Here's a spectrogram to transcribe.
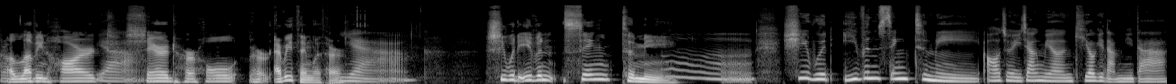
a loving heart. Yeah. Shared her whole her everything with her. Yeah. She would even sing to me. 음, she would even sing to me. 어, 저 이 장면 기억이 납니다.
